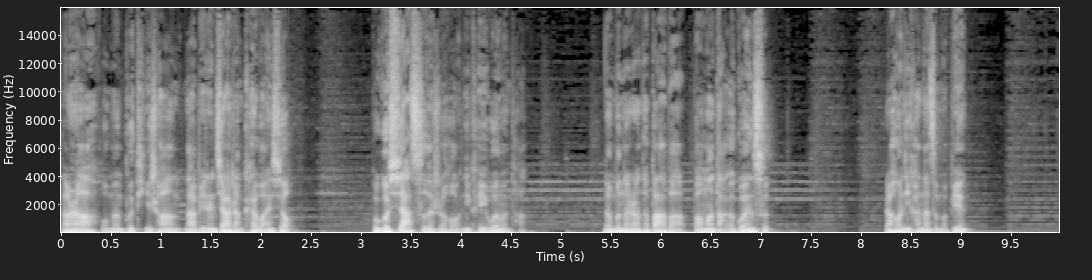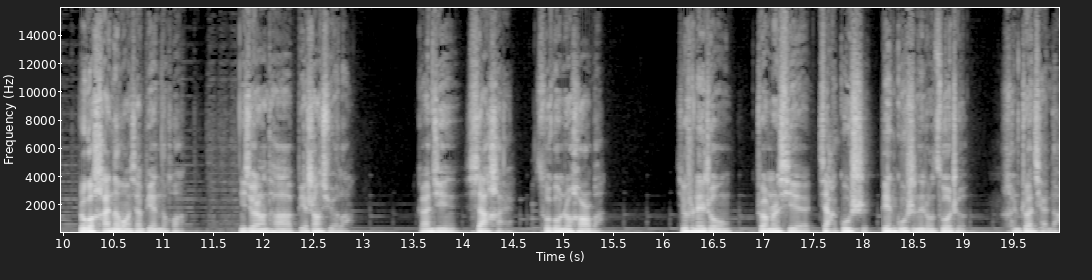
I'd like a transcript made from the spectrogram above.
当然啊，我们不提倡拿别人家长开玩笑。不过下次的时候，你可以问问他，能不能让他爸爸帮忙打个官司。然后你看他怎么编。如果还能往下编的话，你就让他别上学了，赶紧下海做公众号吧，就是那种。专门写假故事、编故事那种作者很赚钱的。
